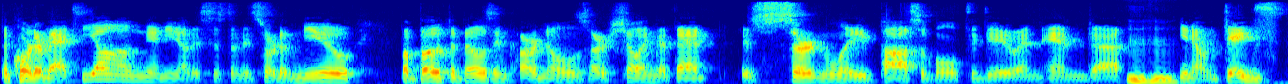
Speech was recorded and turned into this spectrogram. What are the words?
the quarterback's young and you know the system is sort of new. But both the Bills and Cardinals are showing that that is certainly possible to do, and and uh, Mm-hmm. you know Diggs.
